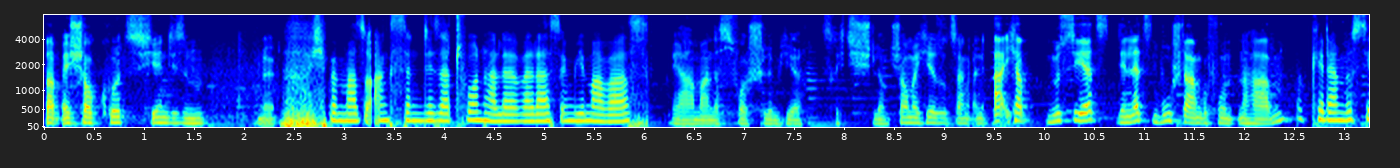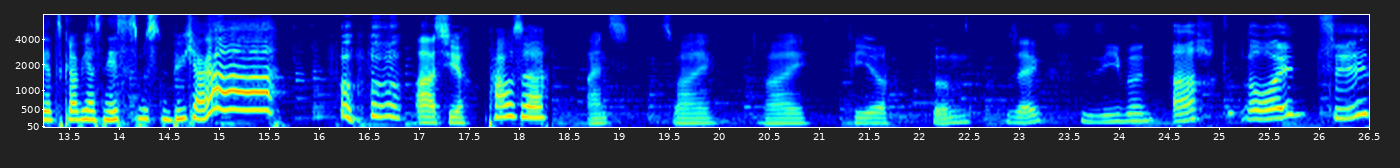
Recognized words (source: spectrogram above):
Warte mal, ich schau kurz hier in diesem. Nö. Ich habe immer so Angst in dieser Turnhalle, weil da ist irgendwie immer was. Ja, Mann, das ist voll schlimm hier. Das ist richtig schlimm. Schau mal hier sozusagen an. Ah, ich hab, müsste jetzt den letzten Buchstaben gefunden haben. Okay, dann müsste jetzt, glaube ich, als nächstes müssten Bücher. Ah! Oh, oh, oh. Ah, ist hier. Pause. Eins, zwei, drei, vier, fünf, sechs, sieben, acht, neun, zehn,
